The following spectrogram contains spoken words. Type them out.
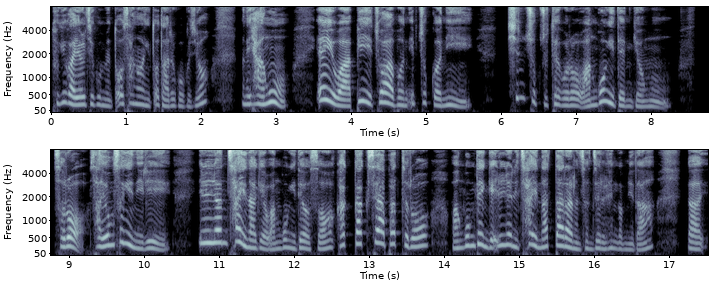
투기가 열지구면 또 상황이 또 다르고 그죠? 근데 향후 A와 B 조합원 입주권이 신축주택으로 완공이 된 경우 서로 사용승인일이 1년 차이 나게 완공이 되어서 각각 새 아파트로 완공된 게 1년이 차이 났다라는 전제를 한 겁니다. 그러니까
